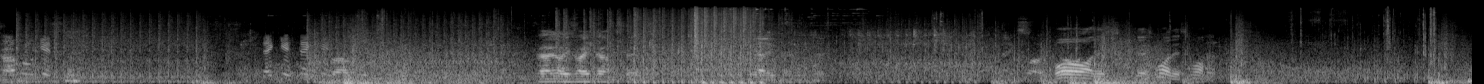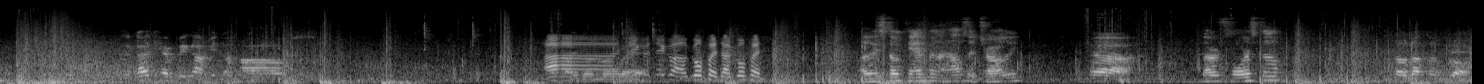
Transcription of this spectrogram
Bravo again. Staircase, staircase. Bravo. Drago, he's right there on the stairs. Yeah, he's there, he's there. Thanks. Oh, there's, there's more, there's more. guy camping up in the house. Uh, I don't know there you where. go, there you go. I'll go first. I'll go first. Are they still camping in the house at Charlie? Yeah. Third floor still? No, not third floor.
